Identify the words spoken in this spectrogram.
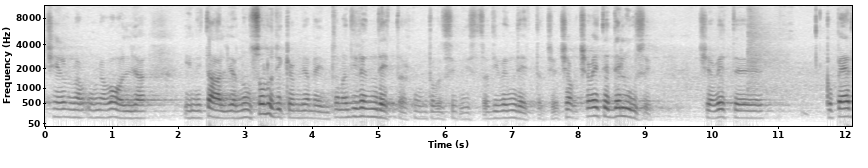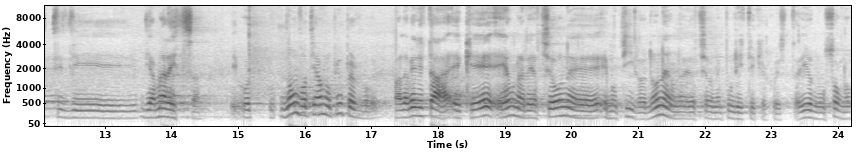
C'era una, voglia in Italia non solo di cambiamento, ma di vendetta contro la sinistra, di vendetta. Cioè, ci, avete delusi, ci avete coperti di, di amarezza. Non votiamo più per voi. Ma la verità è che è una reazione emotiva, non è una reazione politica questa. Io non sono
